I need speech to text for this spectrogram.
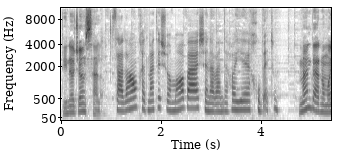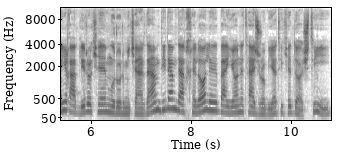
دینا جان سلام سلام خدمت شما و شنونده های خوبتون من برنامه قبلی رو که مرور می کردم دیدم در خلال بیان تجربیاتی که داشتی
